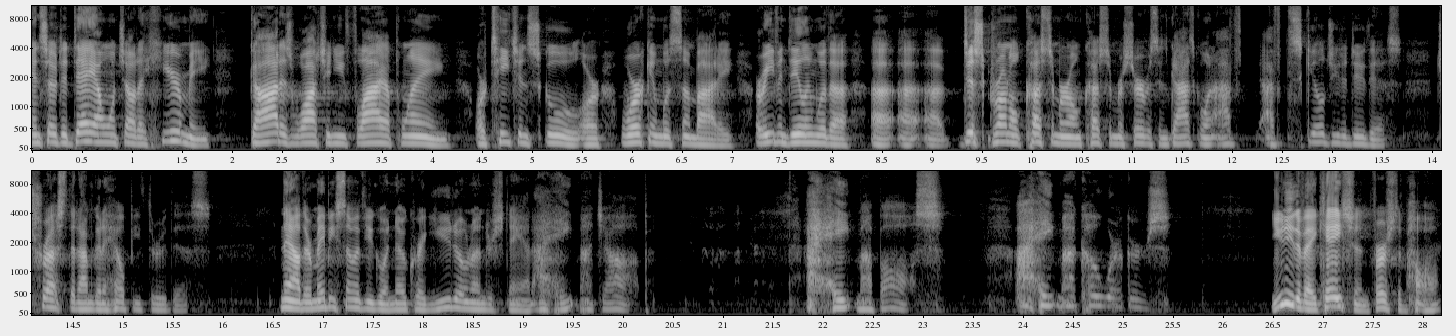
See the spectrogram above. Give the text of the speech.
And so today, I want y'all to hear me. God is watching you fly a plane or teaching school or working with somebody or even dealing with a, a, a, a disgruntled customer on customer service. And God's going, I've, I've skilled you to do this. Trust that I'm going to help you through this. Now, there may be some of you going, No, Craig, you don't understand. I hate my job. I hate my boss. I hate my coworkers. You need a vacation, first of all.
